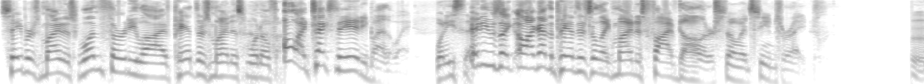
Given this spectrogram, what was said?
Sabres minus 130 live. Panthers minus 105. Oh, I texted Andy, by the way. What do you say? And he was like, oh, I got the Panthers at like $5, so it seems right. Hmm.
